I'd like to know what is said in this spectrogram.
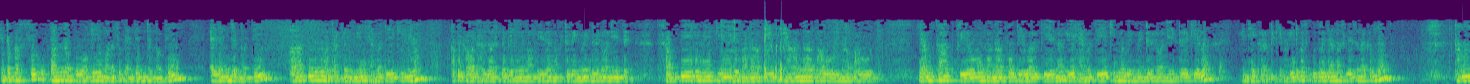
ඊට පස්සේ උපන්න භෝගයේ මනස බැඳෙන්න නොදී ඇලෙන්න නොදී ආදීනව දකින මේ හැම දෙයකින්ම අපි කවදා හරි දවසක වෙන වෙනවා මේවෙන් අපිට වෙන වෙන්න වෙනව නේද සබ්බේහි මේ පීහි මනාපේ ඥානා භවෝ විනා භවෝති යම් තාක් ප්‍රිය වූ මනාපෝ දේවල් තියෙන ඒ හැම දෙයකින්ම වෙන් වෙන්න වෙනව නේද කියලා මෙනෙහි කරන්න කියනවා. ඊට පස්සේ බුදුරජාණන් වහන්සේ දේශනා කරනවා තමන්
